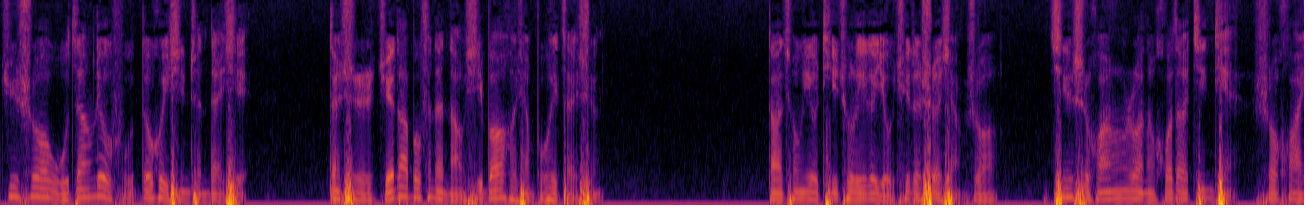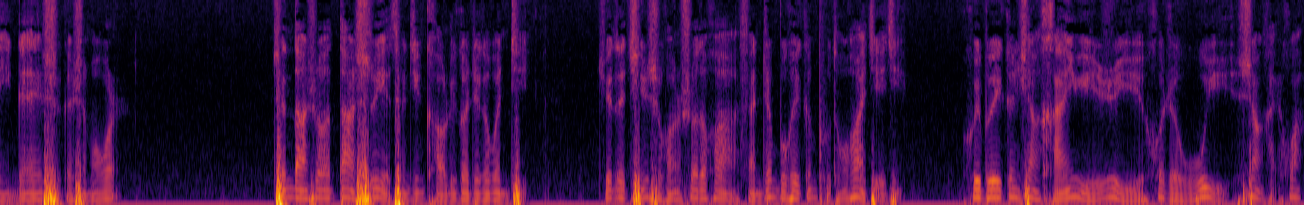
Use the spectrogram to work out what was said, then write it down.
据说五脏六腑都会新陈代谢，但是绝大部分的脑细胞好像不会再生。大葱又提出了一个有趣的设想，说，秦始皇若能活到今天，说话应该是个什么味儿？陈达说，大师也曾经考虑过这个问题。觉得秦始皇说的话，反正不会跟普通话接近，会不会更像韩语、日语或者吴语、上海话？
